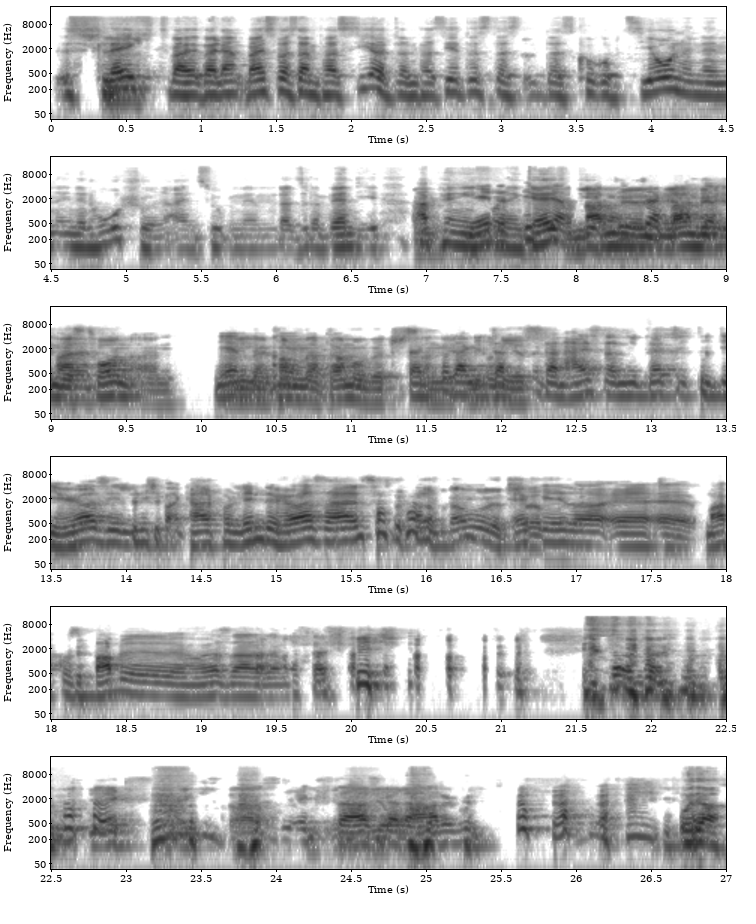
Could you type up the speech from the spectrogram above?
ist schlecht, mhm. weil, weil dann, weißt du, was dann passiert? Dann passiert es, dass, dass Korruption in den, in den Hochschulen Einzug nimmt. Also dann werden die abhängig nee, von den Geld. Ja, laden wir, laden wir Investoren ein. Ja, und dann kommen ja, Abramowitsch dann, an die, dann, Unis. Dann, heißt dann die, plötzlich die, die Hörsäle nicht mal Karl von Linde Hörsaal, sondern Abramowitsch, okay, so, äh, äh, Markus Babbel Hörsaal oder was weiß ich. die Ex-Stars. Die Ex-Stars, keine Ahnung. oder,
